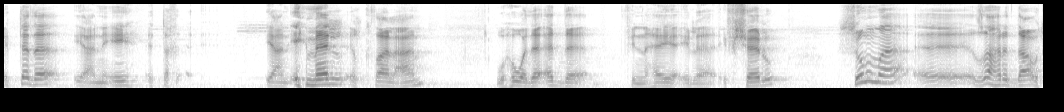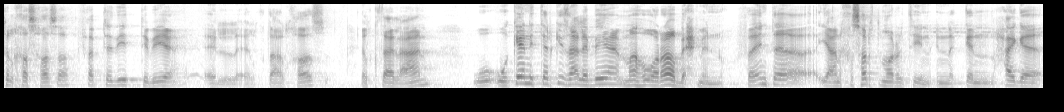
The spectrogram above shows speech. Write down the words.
ابتدى يعني إيه التخ... يعني إهمال القطاع العام وهو ده أدى في النهاية إلى إفشاله. ثم آه، ظهرت دعوة الخصخصة فابتديت تبيع ال- القطاع الخاص. القطاع العام وكان التركيز على بيع ما هو رابح منه. فأنت يعني خسرت مرتين إنك كان حاجة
